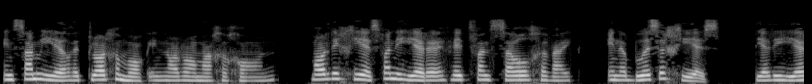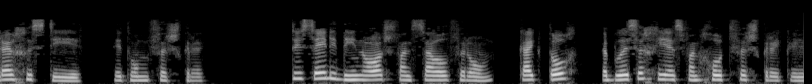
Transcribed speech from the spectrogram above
En Samuel het klaargemaak en naar Rama gegaan. Maar die gees van die Heere het van Saul gewijk, en een bose gees, die die Heere gestuur, het om verskrik. Toe sê die dienaars van Saul vir hom, kyk toch, een bose gees van God verskrik u,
